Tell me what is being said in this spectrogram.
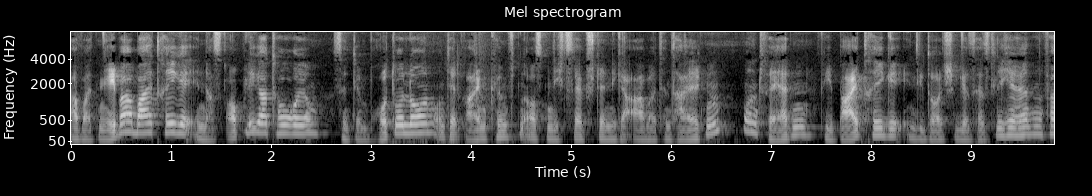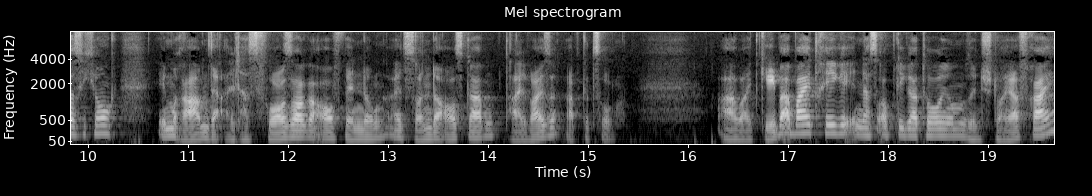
Arbeitnehmerbeiträge in das Obligatorium sind im Bruttolohn und den Einkünften aus nicht selbstständiger Arbeit enthalten und werden wie Beiträge in die deutsche gesetzliche Rentenversicherung im Rahmen der Altersvorsorgeaufwendungen als Sonderausgaben teilweise abgezogen. Arbeitgeberbeiträge in das Obligatorium sind steuerfrei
